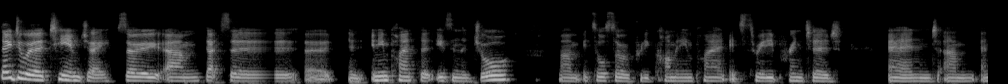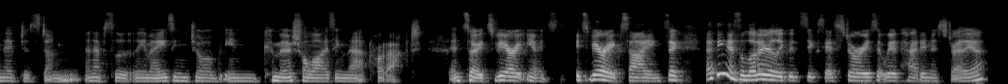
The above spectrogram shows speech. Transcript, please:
they do a TMJ. So um, that's a, a, an implant that is in the jaw. Um, it's also a pretty common implant. It's 3D printed, and um, and they've just done an absolutely amazing job in commercializing that product. And so it's very, you know, it's it's very exciting. So I think there's a lot of really good success stories that we've had in Australia,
